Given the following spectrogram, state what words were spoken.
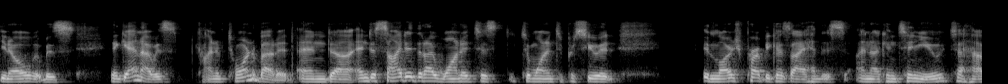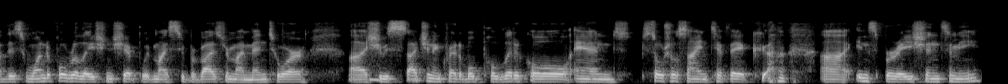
you know, it was. And again, I was kind of torn about it, and uh, and decided that I wanted to to wanted to pursue it in large part because I had this, and I continue to have this wonderful relationship with my supervisor, my mentor. Uh, she was mm-hmm. such an incredible political and social scientific uh, inspiration to me.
